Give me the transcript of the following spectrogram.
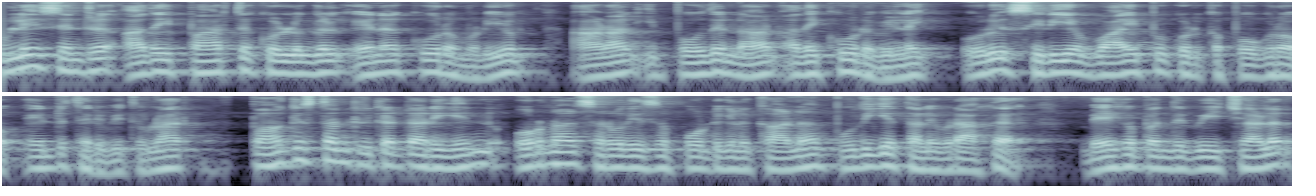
உள்ளே சென்று அதை பார்த்து கொள்ளுங்கள் என கூற முடியும். ஆனால் இப்போது நான் அதை கூறவில்லை. ஒரு சிறிய வாய்ப்பு கொடுக்கப் போகிறோம் என்று தெரிவித்துள்ளார். பாகிஸ்தான் கிரிக்கெட் அணியின் ஒருநாள் சர்வதேச போட்டிகளுக்கான புதிய தலைவராக வேகப்பந்து வீச்சாளர்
